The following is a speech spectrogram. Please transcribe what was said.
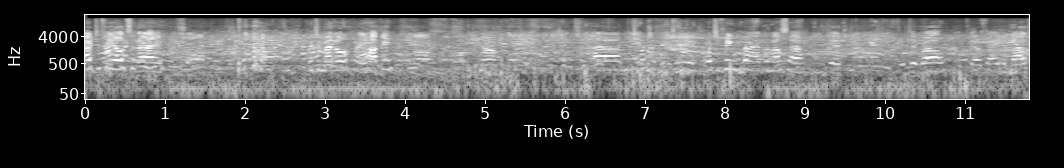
how'd you feel today? with your medal, are you happy? No. No. Um, what do you, what do you think about everyone else uh, did? You did well, you did okay, good bad.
